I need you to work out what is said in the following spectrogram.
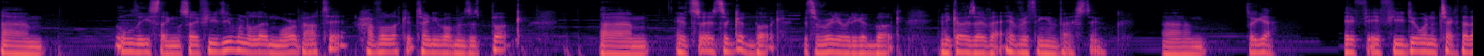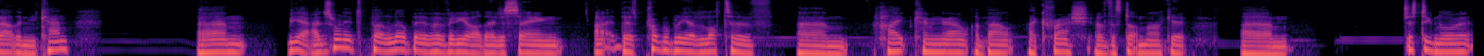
um, all these things. So if you do want to learn more about it, have a look at Tony Robbins' book. Um, it's it's a good book. It's a really really good book and it goes over everything investing. Um, so yeah, if if you do want to check that out, then you can. Um, yeah, I just wanted to put a little bit of a video out there, just saying uh, there's probably a lot of um, hype coming out about a crash of the stock market. Um, just ignore it.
